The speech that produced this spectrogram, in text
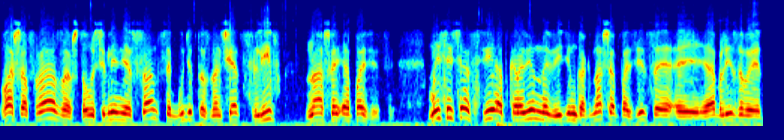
ваша фраза, что усиление санкций будет означать слив нашей оппозиции. Мы сейчас все откровенно видим, как наша оппозиция э, облизывает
